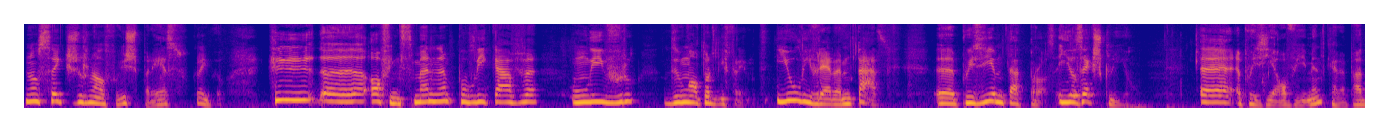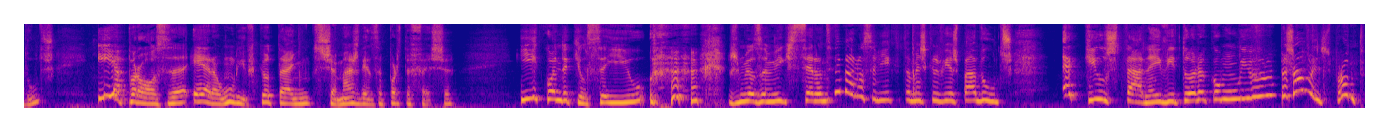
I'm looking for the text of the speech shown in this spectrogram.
não sei que jornal foi, o Expresso, creio eu, que eh, ao fim de semana publicava um livro de um autor diferente. E o livro era metade eh, poesia, metade prosa. E eles é que escolhiam. A poesia, obviamente, que era para adultos, e a prosa era um livro que eu tenho que se chama Às 10 a Porta Fecha. E quando aquilo saiu, os meus amigos disseram: "Epá, não sabia que também escrevias para adultos. Aquilo está na editora como um livro para jovens, pronto.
